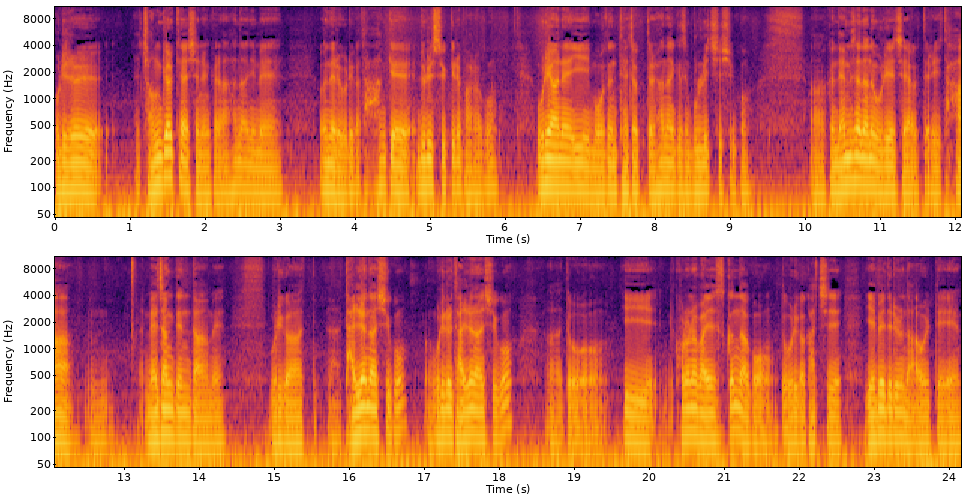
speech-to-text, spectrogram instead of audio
우리를 정결케 하시는 그런 하나님의 은혜를 우리가 다 함께 누릴 수 있기를 바라고 우리 안에 이 모든 대적들 하나님께서 물리치시고 그 냄새나는 우리의 제약들이 다 음, 매장된 다음에 우리가 단련하시고 우리를 단련하시고 어, 또이 코로나 바이러스 끝나고 또 우리가 같이 예배드리러 나올 때에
